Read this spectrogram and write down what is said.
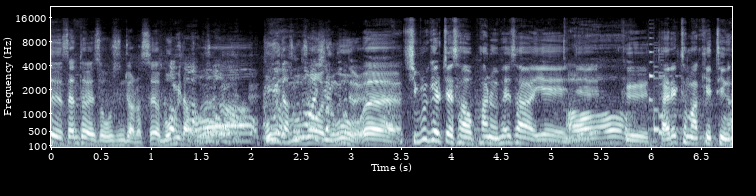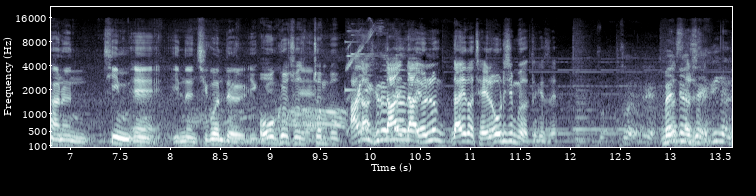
피트니스 센터에서 오신 줄 알았어요. 몸이 다 좋으셔. 몸이 다 좋으셔가지고. 예. 지불 결제 사업하는 회사에 이제 어. 그 direct 마케팅 하는 팀에 있는 직원들이고 어, 그렇죠. 전뭐 아니, 나, 그러면은- 나, 나 연령 나이가 제일 어리신 분 어떻게 되세요? 몇 년생?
